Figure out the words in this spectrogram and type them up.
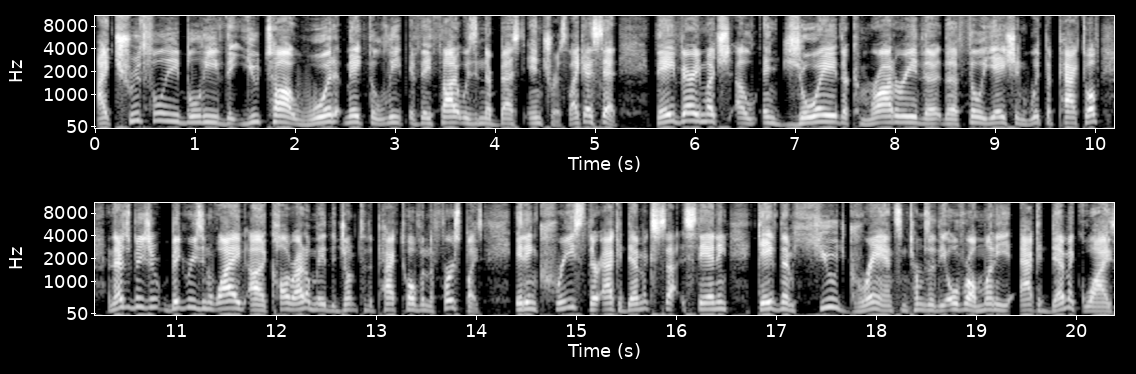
I truthfully believe that Utah would make the leap if they thought it was in their best interest. Like I said, they very much uh, enjoy their camaraderie, the, the affiliation with the Pac 12. And that's a big, big reason why uh, Colorado made the jump to the Pac 12 in the first place. It increased their academic standing, gave them huge grants in terms of the overall money academic wise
